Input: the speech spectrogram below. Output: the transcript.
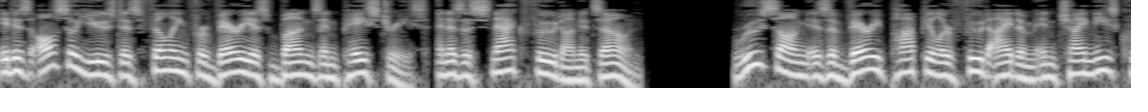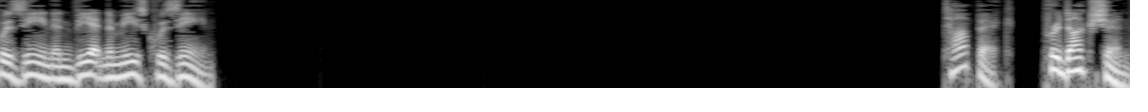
It is also used as filling for various buns and pastries, and as a snack food on its own. Rusong is a very popular food item in Chinese cuisine and Vietnamese cuisine. Production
